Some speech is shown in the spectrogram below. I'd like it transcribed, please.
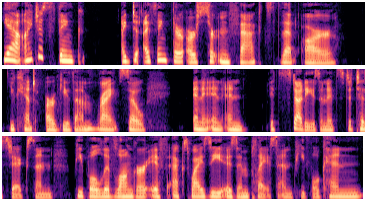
yeah i just think I, d- I think there are certain facts that are you can't argue them, right? So, and and and it's studies and it's statistics, and people live longer if X Y Z is in place, and people can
